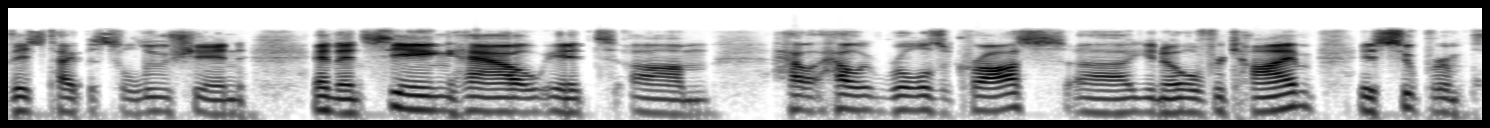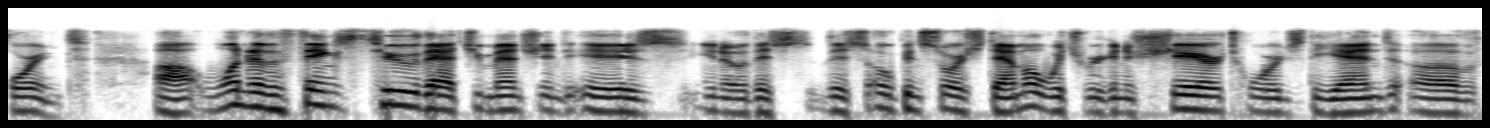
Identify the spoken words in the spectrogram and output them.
this type of solution and then seeing how it um, how, how it rolls across, uh, you know, over time is super important. Uh, one of the things too that you mentioned is, you know, this this open source demo, which we're going to share towards the end of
